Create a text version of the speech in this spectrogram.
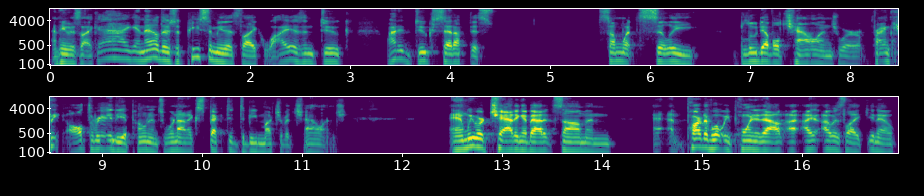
And he was like, ah, you know, there's a piece of me that's like, why isn't Duke? Why did Duke set up this somewhat silly Blue Devil challenge where, frankly, all three of the opponents were not expected to be much of a challenge? And we were chatting about it some, and, and part of what we pointed out, I, I was like, you know,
